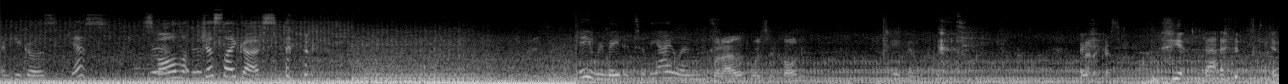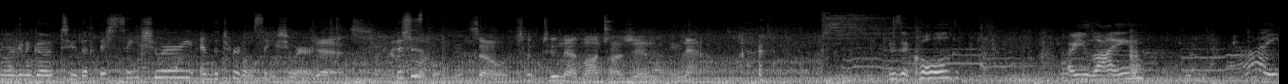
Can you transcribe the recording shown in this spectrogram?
and he goes, Yes, small, just like us. hey, we made it to the island. What island? What's it called? There you go. Madagascar. yeah, that. And we're gonna go to the fish sanctuary and the turtle sanctuary. Yes. This is-. So tune that montage in now. Is it cold? Are you lying? Hi.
